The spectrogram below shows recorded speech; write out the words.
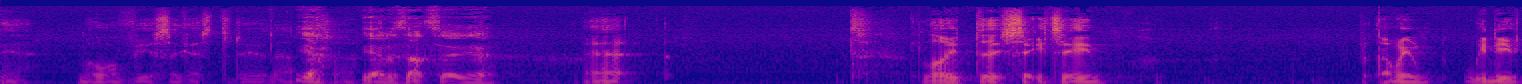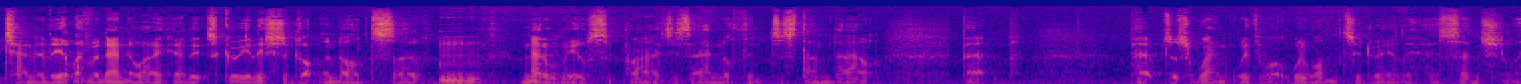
yeah more obvious, I guess, to do that. Yeah, so. yeah, there's that too. Yeah. Uh, Lloyd, the City team, I mean, we knew 10 of the 11 anyway, and it's Grealish that got the nod, so mm. no real surprises there, nothing to stand out. Pep Pep just went with what we wanted, really, essentially.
